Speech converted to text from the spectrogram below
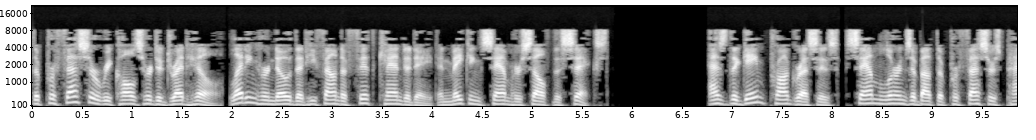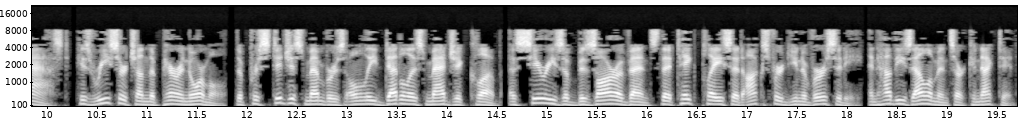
The professor recalls her to Dread Hill, letting her know that he found a fifth candidate and making Sam herself the sixth. As the game progresses, Sam learns about the professor's past, his research on the paranormal, the prestigious members-only Daedalus Magic Club, a series of bizarre events that take place at Oxford University, and how these elements are connected.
